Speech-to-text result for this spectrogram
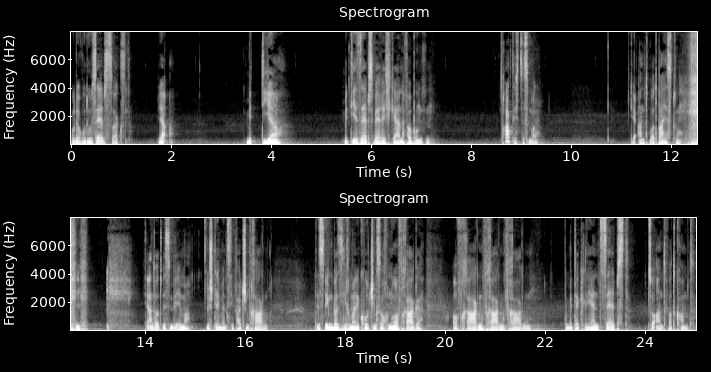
oder wo du selbst sagst, ja, mit dir, mit dir selbst wäre ich gerne verbunden? Frag dich das mal. Die Antwort weißt du. die Antwort wissen wir immer. Nur stellen wir uns die falschen Fragen. Deswegen basieren meine Coachings auch nur Frage auf Fragen, Fragen, Fragen, damit der Klient selbst zur Antwort kommt.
